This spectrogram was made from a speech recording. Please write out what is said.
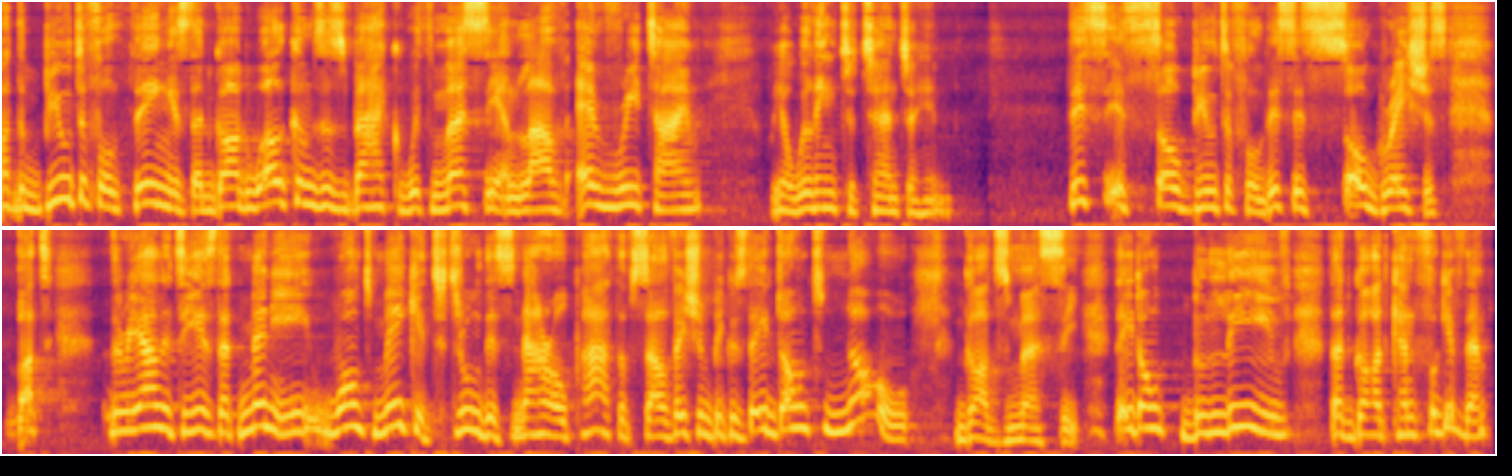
But the beautiful thing is that God welcomes us back with mercy and love every time we are willing to turn to Him. This is so beautiful. This is so gracious. But the reality is that many won't make it through this narrow path of salvation because they don't know God's mercy. They don't believe that God can forgive them.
